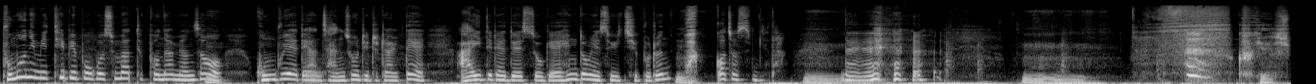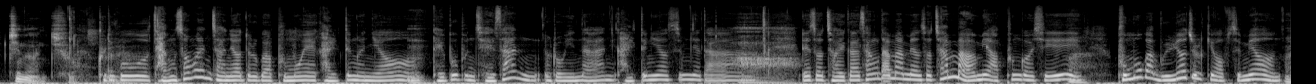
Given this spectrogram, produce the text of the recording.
부모님이 TV 보고 스마트폰 하면서 공부 에 대한 잔소리를 할 때 아이들의 뇌 속에 행동의 스위치 불은 확 꺼졌습니다. 음. 네. 음. 그게 쉽지는 않죠. 그리고 장성한 자녀들과 부모의 갈등은요, 음. 대부분 재산으로 인한 갈등이었습니다. 아. 그래서 저희가 상담하면서 참 마음이 아픈 것이 네. 부모가 물려줄 게 없으면 네.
